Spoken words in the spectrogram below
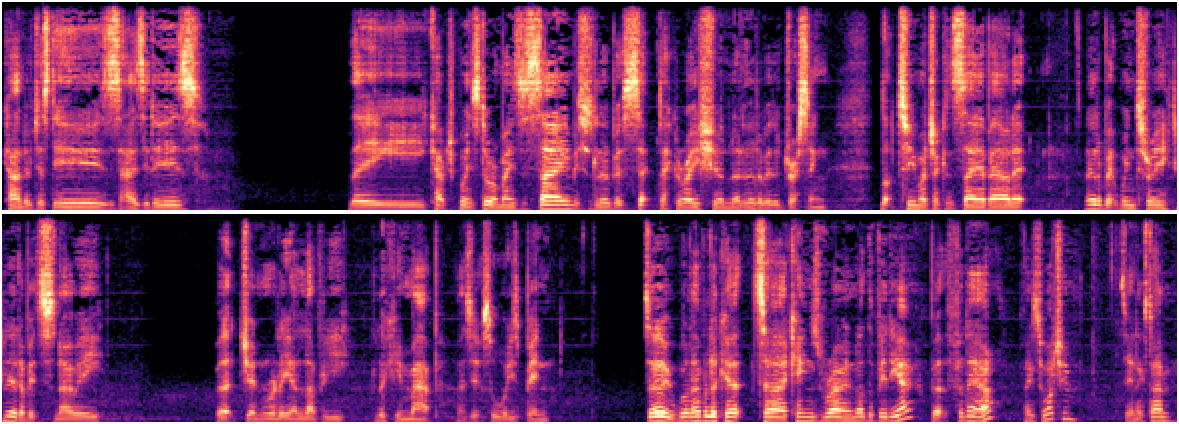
Kind of just is as it is. The capture point still remains the same. It's just a little bit of set decoration and a little bit of dressing. Not too much I can say about it. A little bit wintry, a little bit snowy. But generally a lovely looking map as it's always been. So we'll have a look at uh, King's Row in another video. But for now, thanks for watching. See you next time.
